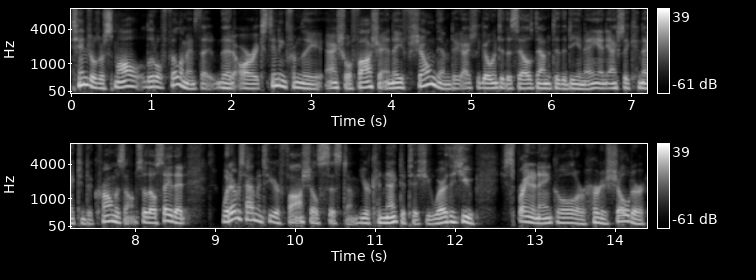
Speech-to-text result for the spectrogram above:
tendrils or small little filaments that, that are extending from the actual fascia. And they've shown them to actually go into the cells down into the DNA and actually connect into chromosomes. So they'll say that whatever's happening to your fascial system, your connective tissue, whether you sprain an ankle or hurt a shoulder,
